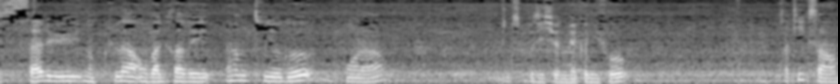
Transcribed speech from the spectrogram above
salut Donc là, on va graver un petit logo. Voilà. On se positionne bien comme il faut. Pratique ça. Hein.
